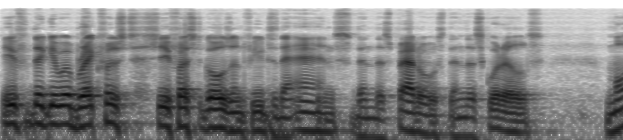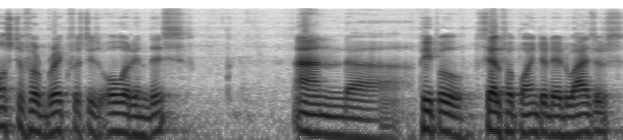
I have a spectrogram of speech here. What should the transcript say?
If they give her breakfast, she first goes and feeds the ants, then the sparrows, then the squirrels. Most of her breakfast is over in this. And uh, people, self-appointed advisors,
